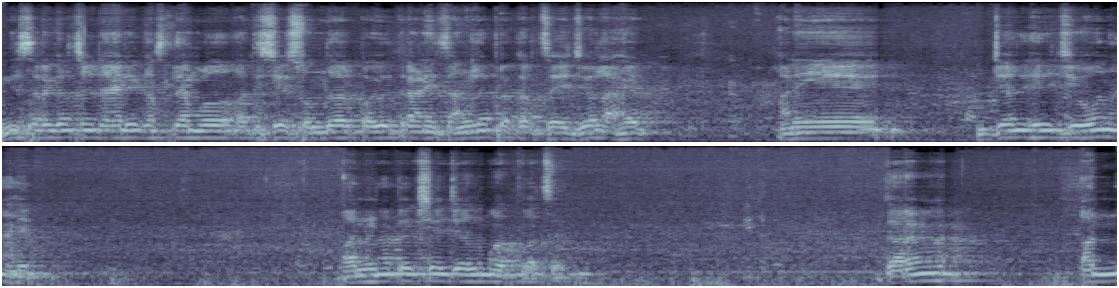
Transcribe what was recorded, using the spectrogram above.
निसर्गाचं डायरेक्ट असल्यामुळं अतिशय सुंदर पवित्र आणि चांगल्या प्रकारचं हे जल आहे आणि जल हे जीवन आहे. अन्नापेक्षा जल महत्वाचं आहे. कारण अन्न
